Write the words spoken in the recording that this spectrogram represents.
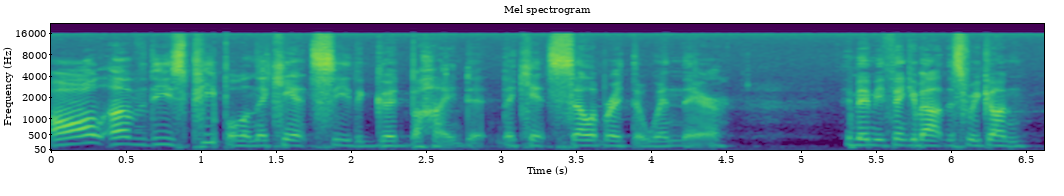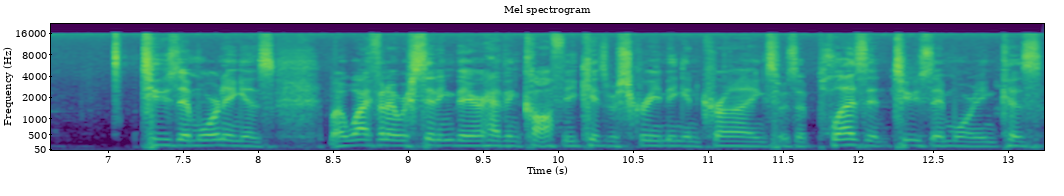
all of these people, and they can't see the good behind it. They can't celebrate the win there. It made me think about this week on Tuesday morning as my wife and I were sitting there having coffee. Kids were screaming and crying. So it was a pleasant Tuesday morning because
